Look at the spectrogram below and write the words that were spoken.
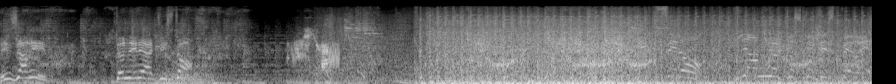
Ils arrivent. Tenez-les à distance. Excellent. Bien mieux que ce que j'espérais.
